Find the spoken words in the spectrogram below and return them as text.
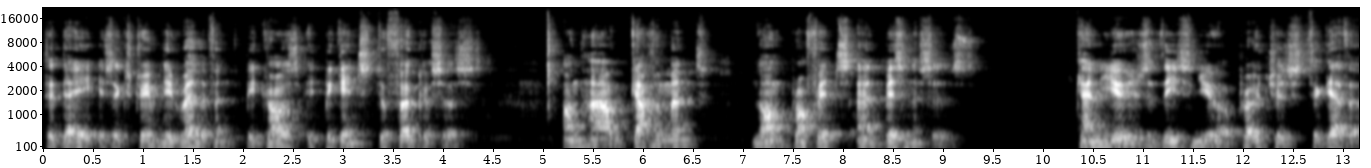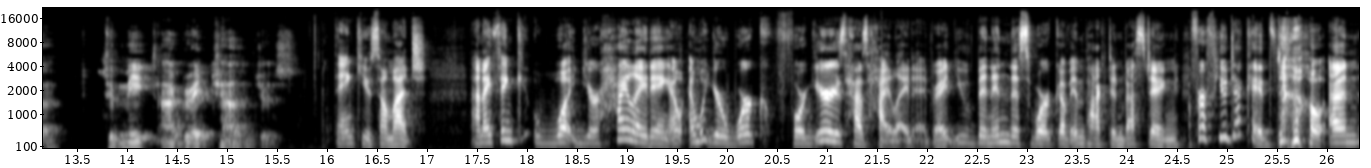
today is extremely relevant because it begins to focus us on how government, non-profits, and businesses can use these new approaches together to meet our great challenges. Thank you so much. And I think what you're highlighting and what your work for years has highlighted, right? You've been in this work of impact investing for a few decades now. And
